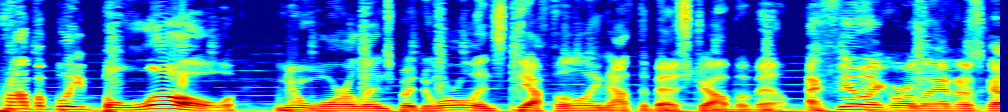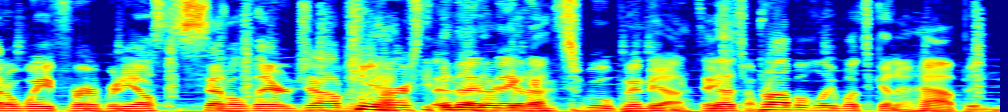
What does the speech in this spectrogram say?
probably below New Orleans, but New Orleans definitely not the best job available. I feel like Orlando's got to wait for everybody else to settle their jobs Yeah, first, and, then, they're they gonna can swoop in Yeah, and take that's someone. probably what's going to happen.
